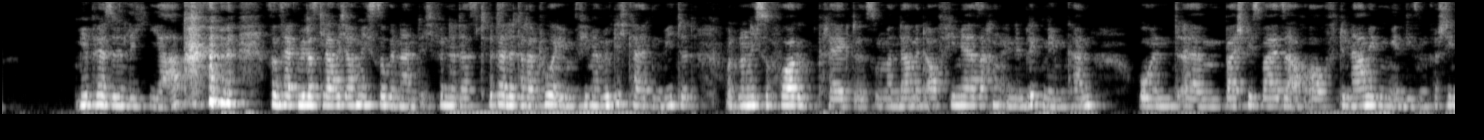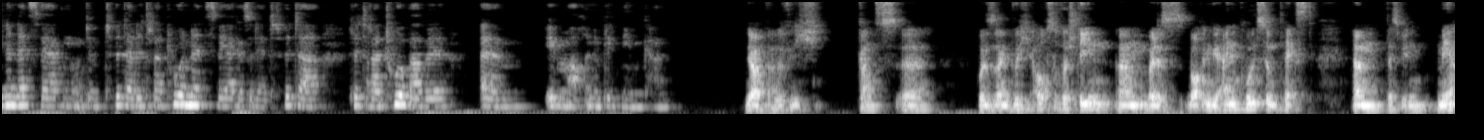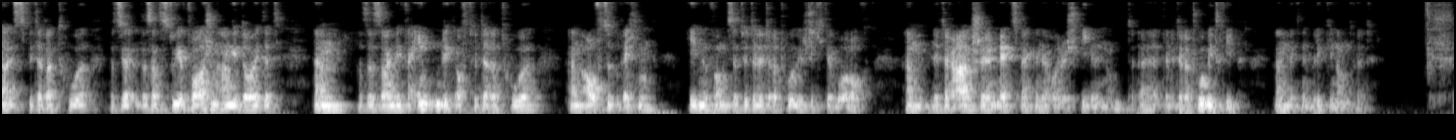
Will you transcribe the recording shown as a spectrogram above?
Mir persönlich ja. Sonst hätten wir das, glaube ich, auch nicht so genannt. Ich finde, dass Twitter-Literatur eben viel mehr Möglichkeiten bietet und noch nicht so vorgeprägt ist und man damit auch viel mehr Sachen in den Blick nehmen kann und ähm, beispielsweise auch auf Dynamiken in diesen verschiedenen Netzwerken und im Twitter-Literaturnetzwerk, also der Twitter-Literaturbubble, ähm, eben auch in den Blick nehmen kann. Ja, also finde ich ganz, äh, oder sozusagen würde ich auch so verstehen, ähm, weil das war auch irgendwie ein Impuls zum Text, ähm, deswegen mehr als Literatur, das, das hattest du ja vorher schon angedeutet, ähm, also sozusagen den verengten Blick auf Literatur ähm, aufzubrechen, eben in Form dieser Twitter-Literaturgeschichte, wo auch ähm, literarische Netzwerke eine Rolle spielen und äh, der Literaturbetrieb ähm, mit in den Blick genommen wird.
